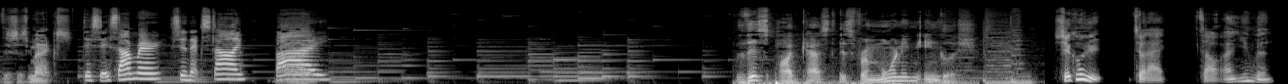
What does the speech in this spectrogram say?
This is Max. This is Summer. See you next time. Bye. This podcast is from Morning English. 学口语就来早安英文。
